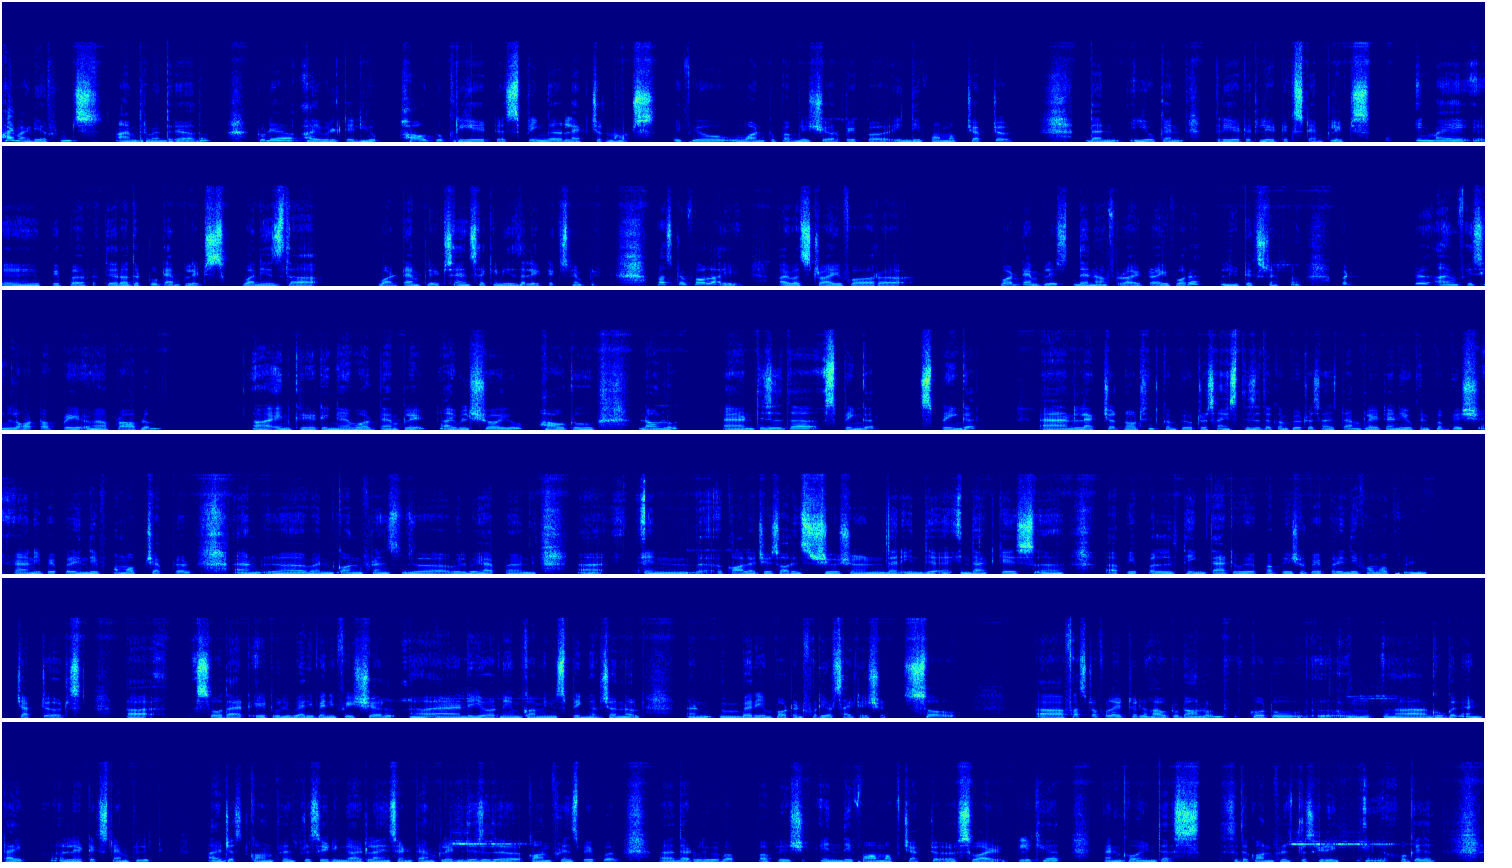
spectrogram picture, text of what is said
Hi my dear friends, I am Dharmendra Yadav. Today I will tell you how to create a Springer lecture notes. If you want to publish your paper in the form of chapter, then you can create a latex templates. In my uh, paper, there are the two templates. One is the word templates and second is the latex template. First of all, I, I was try for uh, word templates then after i try for a latex template but i am facing a lot of uh, problem uh, in creating a word template. I will show you how to download. And this is the springer springer and lecture notes in computer science. This is the computer science template and you can publish any paper in the form of chapter. And uh, when conference uh, will be happen uh, in colleges or institution then in the in that case uh, uh, people think that we publish a paper in the form of chapters uh, so that it will be very beneficial and your name come in springer journal and very important for your citation. So uh, first of all i tell you how to download. Go to uh, uh, google and type latex template. I just conference proceeding guidelines and template. This is the conference paper uh, that will be published in the form of chapter so I click here and go in this this is the conference proceeding. Okay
